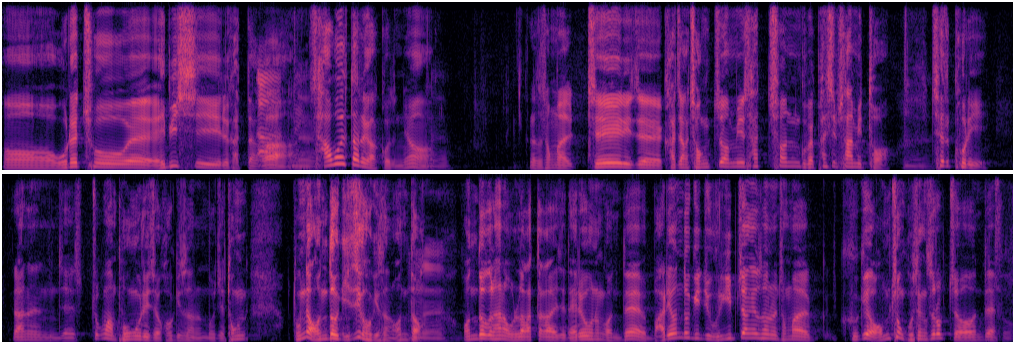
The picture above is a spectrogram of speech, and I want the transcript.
어 올해 초에 ABC를 갔다가 아, 네. 4월 달에 갔거든요. 네. 그래서 정말 제일 이제 가장 정점이 4,984m 네. 체르코리라는 이제 조그만 봉우리죠. 거기서는 뭐 이제 동 동네 언덕이지 거기서는 언덕. 네. 언덕을 하나 올라갔다가 이제 내려오는 건데 말이 언덕이지 우리 입장에서는 정말 그게 엄청 고생스럽죠. 근데 그렇죠.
